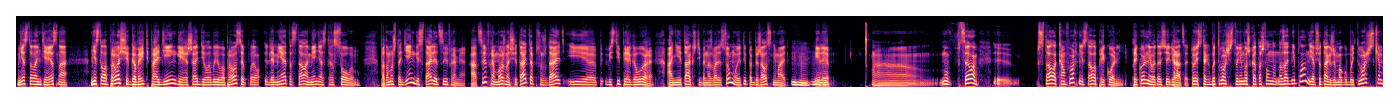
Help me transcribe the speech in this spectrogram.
мне стало интересно мне стало проще говорить про деньги, решать деловые вопросы. Для меня это стало менее стрессовым. Потому что деньги стали цифрами. А цифры можно считать, обсуждать и э, вести переговоры. А не так, что тебе назвали сумму, и ты побежал снимать. Мгм, мгм. Или, а, ну, в целом, э, стало комфортнее, стало прикольнее. Прикольнее в это все играться. То есть, как бы творчество немножко отошло на, на задний план, я все так же могу быть творческим.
